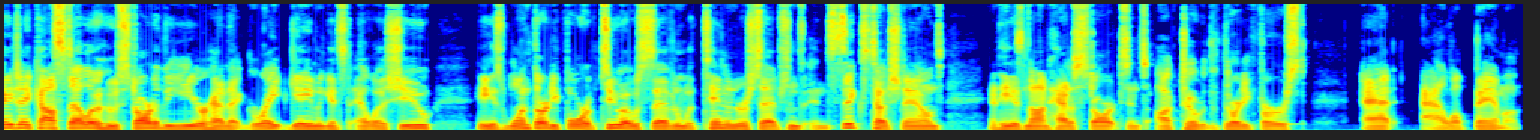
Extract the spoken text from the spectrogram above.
KJ Costello, who started the year, had that great game against LSU. He is 134 of 207 with 10 interceptions and 6 touchdowns, and he has not had a start since October the 31st at Alabama.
